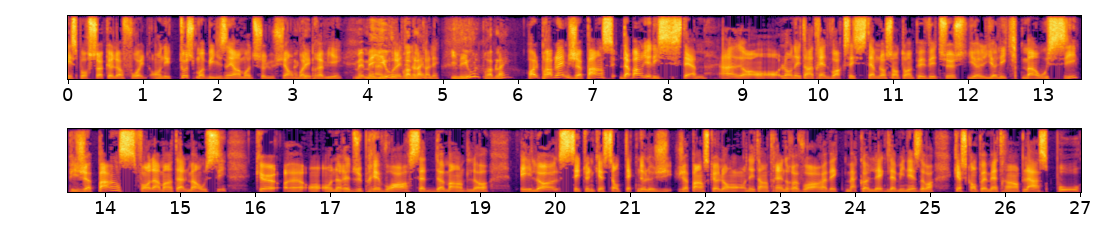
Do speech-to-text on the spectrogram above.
Et c'est pour ça que là, faut être- on est tous mobilisés en mode solution. Moi, le premier. Mais, mais il euh, est où pour le problème? Il est où le problème? Ah, le problème, je pense, d'abord, il y a les systèmes. hein. On- on- là, on est en train de voir que ces systèmes-là sont un peu vétustes. A, il y a l'équipement aussi. Puis je pense fondamentalement aussi qu'on on aurait dû prévoir cette demande-là. Et là, c'est une question de technologie. Je pense que là, on est en train de revoir avec ma collègue, la ministre, de voir qu'est-ce qu'on peut mettre en place pour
